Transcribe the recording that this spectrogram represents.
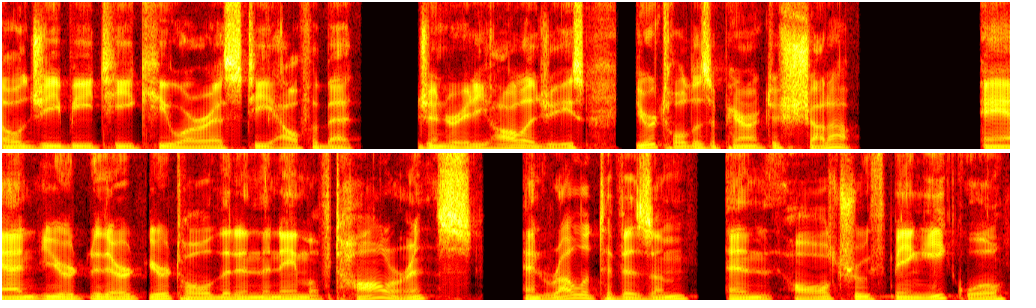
LGBTQRST alphabet gender ideologies, you're told as a parent to shut up. And you're, you're told that in the name of tolerance and relativism and all truth being equal,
